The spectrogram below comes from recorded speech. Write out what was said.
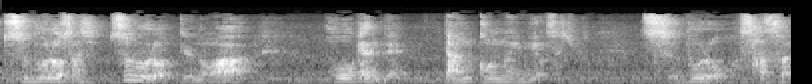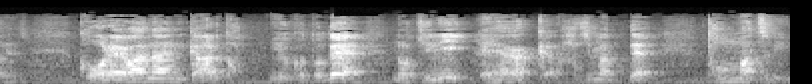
つぶろ刺しつぶろっていうのは方言で弾痕の意味を指します。つぶろを刺すわけです。これは何かあるということで後に絵はがきから始まってとん祭り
